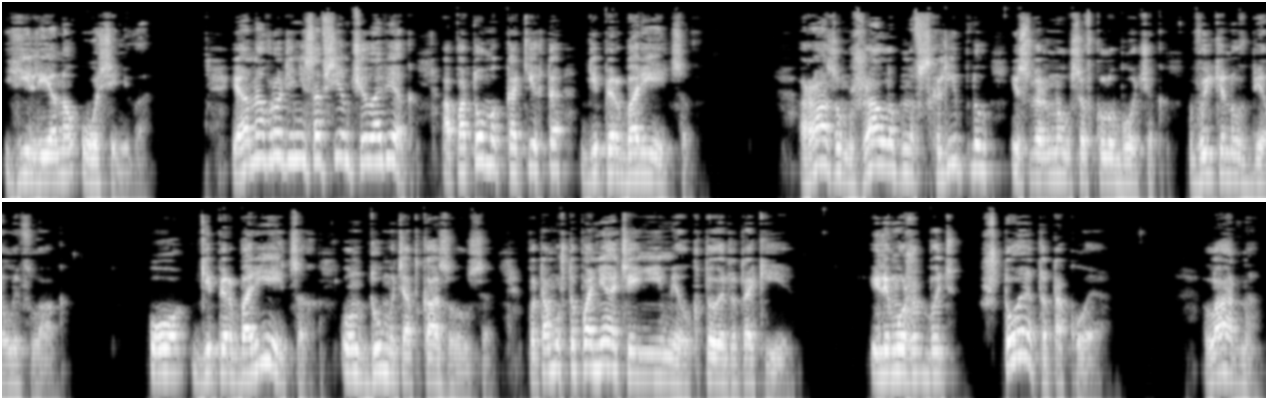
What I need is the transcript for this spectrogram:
Елена Осенева. И она вроде не совсем человек, а потомок каких-то гиперборейцев. Разум жалобно всхлипнул и свернулся в клубочек, выкинув белый флаг. О гиперборейцах он думать отказывался, потому что понятия не имел, кто это такие. Или, может быть, что это такое? Ладно,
